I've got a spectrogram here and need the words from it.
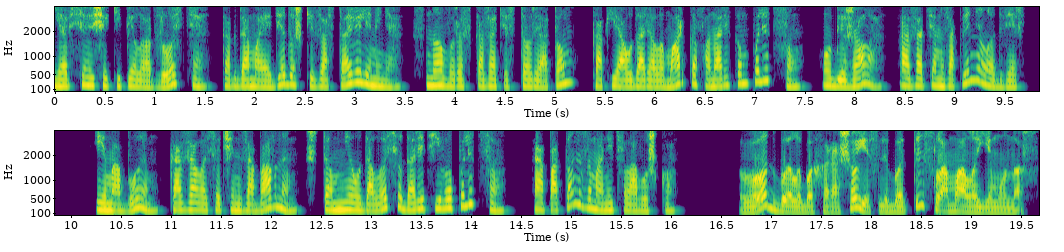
Я все еще кипела от злости, когда мои дедушки заставили меня снова рассказать историю о том, как я ударила Марка фонариком по лицу, убежала, а затем заклинила дверь. Им обоим казалось очень забавным, что мне удалось ударить его по лицу, а потом заманить в ловушку. «Вот было бы хорошо, если бы ты сломала ему нос»,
